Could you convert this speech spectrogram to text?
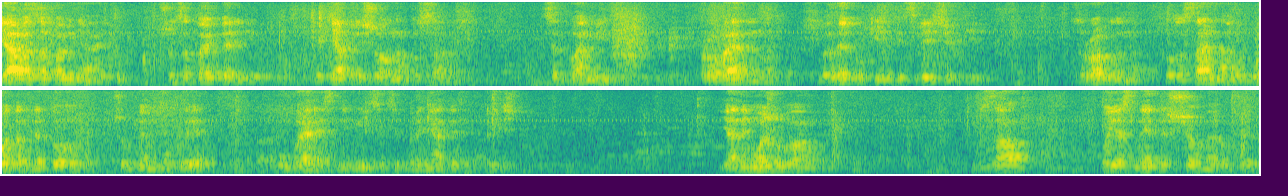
я вас запевняю, що за той період, як я прийшов на посаду, це два місяці, проведено велику кількість слідчих дій. Зроблена колосальна робота для того, щоб ми могли у вересні місяці прийняти рішення. Я не можу вам в зал пояснити, що ми робили.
